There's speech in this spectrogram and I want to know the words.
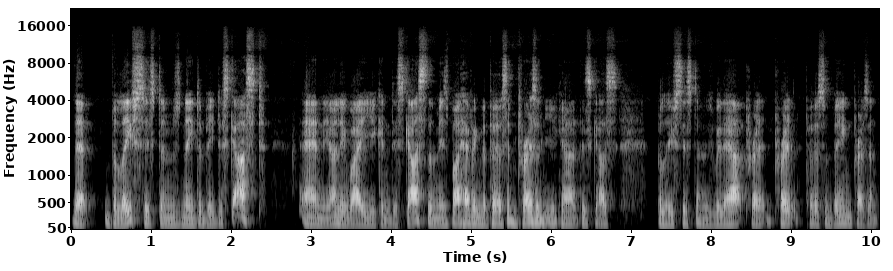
that belief systems need to be discussed. And the only way you can discuss them is by having the person present. You can't discuss belief systems without pre- pre- person being present.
